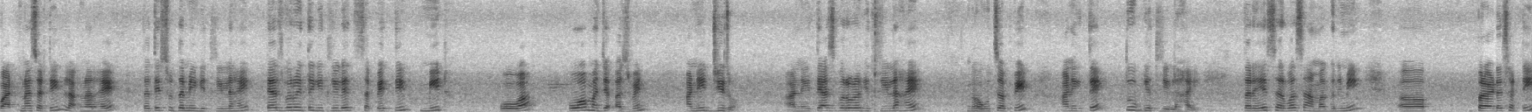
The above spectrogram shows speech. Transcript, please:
वाटण्यासाठी लागणार आहे. तर ते सुद्धा मी घेतलेलं आहे. त्याचबरोबर इथे घेतलेले आहेत सफेद तीळ मीठ ओवा. ओवा म्हणजे अजवेन आणि जिरं. आणि त्याचबरोबर घेतलेलं आहे गहूचं पीठ आणि ते तूप घेतलेलं आहे. तर हे सर्व सामग्री मी पराठ्यासाठी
